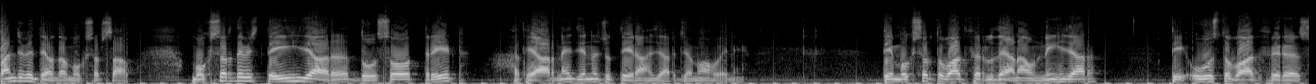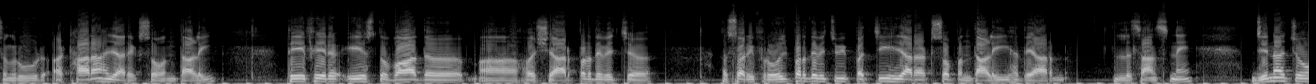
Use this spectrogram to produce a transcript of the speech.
ਪੰਜਵੇਂ ਤੇ ਆਉਂਦਾ ਮੁਕਤਸਰ ਸਾਹਿਬ। ਮੁਕਤਸਰ ਦੇ ਵਿੱਚ 23263 ਹਥਿਆਰ ਨੇ, ਜਿਨ੍ਹਾਂ ਚੋਂ 13000 ਜਮ੍ਹਾਂ ਹੋਏ ਨੇ। ਤੇ ਮੁਕਤਸਰ ਤੋਂ ਬਾਅਦ ਫਿਰ ਲੁਧਿਆਣਾ 19000 ਤੇ ਉਸ ਤੋਂ ਬਾਅਦ ਫਿਰ ਸੰਗਰੂਰ 18139 ਤੇ ਫਿਰ ਇਸ ਤੋਂ ਬਾਅਦ ਹੁਸ਼ਿਆਰਪੁਰ ਦੇ ਵਿੱਚ ਸੌਰੀ ਫਿਰੋਜ਼ਪੁਰ ਦੇ ਵਿੱਚ ਵੀ 25845 ਹਥਿਆਰ ਲਾਇਸੈਂਸ ਨੇ, ਜਿਨ੍ਹਾਂ ਚੋਂ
